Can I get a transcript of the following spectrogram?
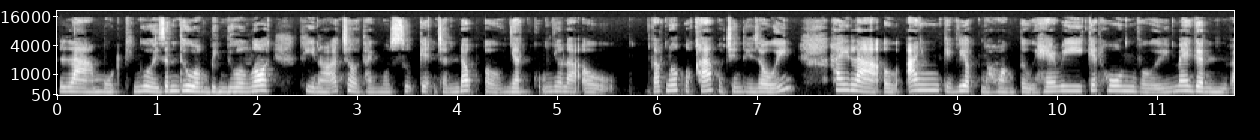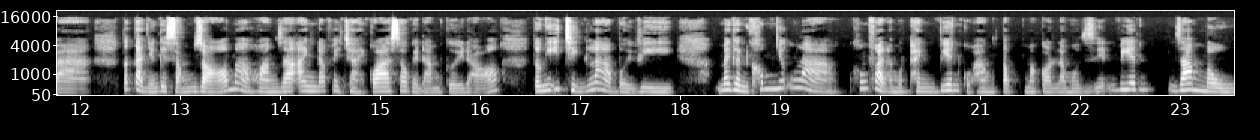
là một cái người dân thường bình thường thôi, thì nó đã trở thành một sự kiện chấn động ở Nhật cũng như là ở các nước khác ở trên thế giới. Hay là ở Anh, cái việc mà hoàng tử Harry kết hôn với Meghan và tất cả những cái sóng gió mà hoàng gia Anh đã phải trải qua sau cái đám cưới đó, tớ nghĩ chính là bởi vì Meghan không những là, không phải là một thành viên của hoàng tộc mà còn là một diễn viên da màu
